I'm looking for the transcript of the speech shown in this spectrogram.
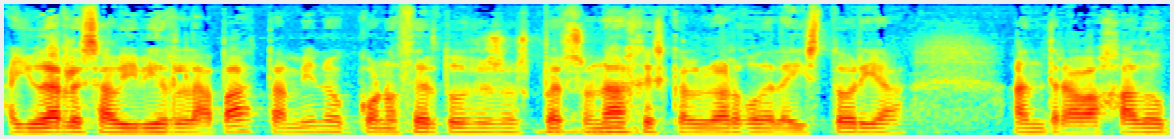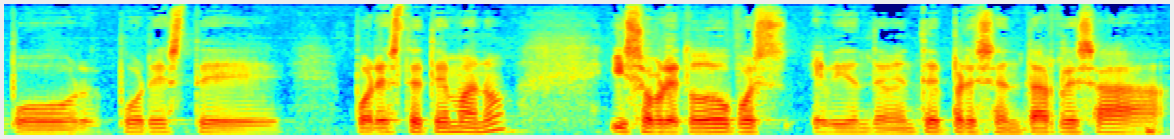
ayudarles a vivir la paz también o conocer todos esos personajes que a lo largo de la historia han trabajado por, por este por este tema, ¿no? Y sobre todo, pues, evidentemente, presentarles a,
